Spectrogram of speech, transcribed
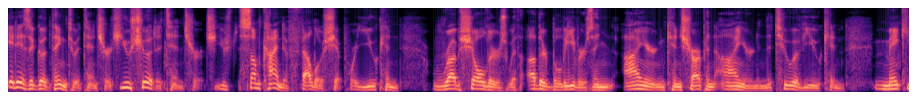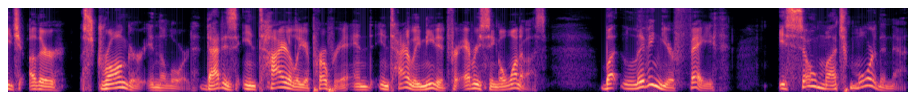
It is a good thing to attend church. You should attend church. You, some kind of fellowship where you can rub shoulders with other believers and iron can sharpen iron and the two of you can make each other stronger in the Lord. That is entirely appropriate and entirely needed for every single one of us. But living your faith is so much more than that.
